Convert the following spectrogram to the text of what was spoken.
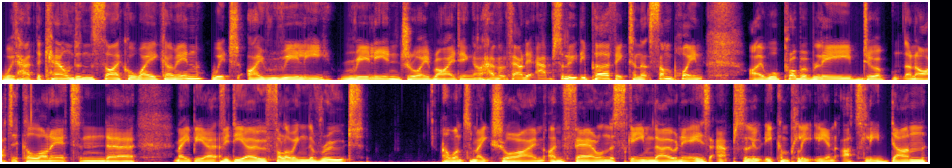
We've had the Coundon Cycleway come in, which I really, really enjoy riding. I haven't found it absolutely perfect, and at some point, I will probably do a, an article on it and uh, maybe a video following the route. I want to make sure I'm I'm fair on the scheme though, and it is absolutely completely and utterly done.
